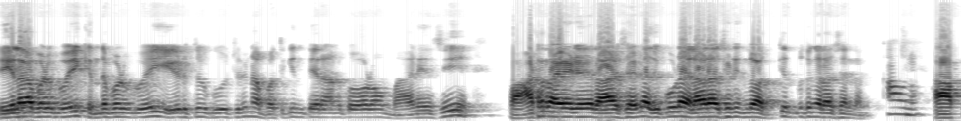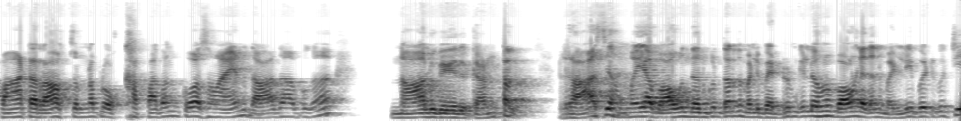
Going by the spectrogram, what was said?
డేలా పడిపోయి కింద పడిపోయి ఏడుతూ కూర్చుని నా బతికింతేరా అనుకోవడం మానేసి పాట రాయడే రాశాడు. అది కూడా ఎలా రాశాడు? ఇందులో అత్యద్భుతంగా రాశాను నేను. అవును. ఆ పాట రాస్తున్నప్పుడు ఒక్క పదం కోసం ఆయన దాదాపుగా నాలుగైదు గంటలు రాసి అమ్మయ్య బాగుంది అనుకున్న తర్వాత మళ్ళీ బెడ్రూమ్కి వెళ్ళి "అమ్మో, బాగుండలేదని మళ్ళీ బయటకు వచ్చి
